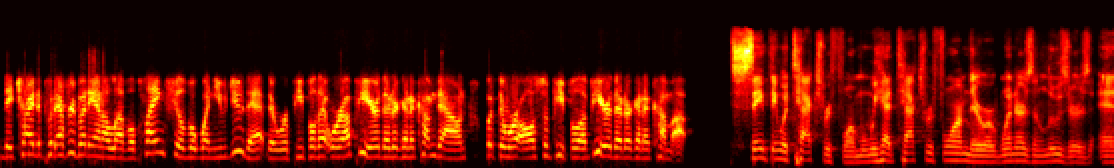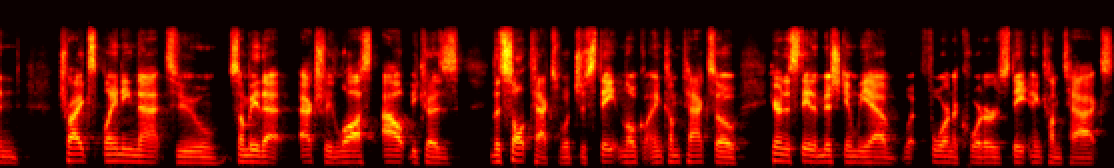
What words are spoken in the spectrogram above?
they tried to put everybody on a level playing field but when you do that there were people that were up here that are going to come down but there were also people up here that are going to come up. Same thing with tax reform. When we had tax reform there were winners and losers and try explaining that to somebody that actually lost out because the salt tax which is state and local income tax. So here in the state of michigan we have what four and a quarter state income tax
